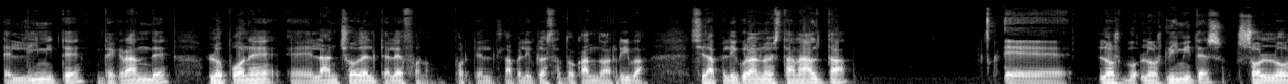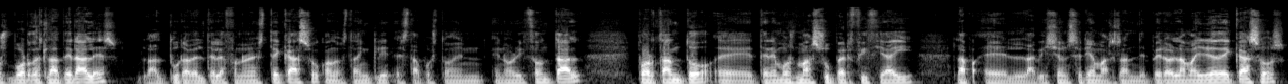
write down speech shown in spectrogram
el límite de grande lo pone el ancho del teléfono, porque la película está tocando arriba. Si la película no es tan alta, eh, los, límites son los bordes laterales, la altura del teléfono en este caso, cuando está, está puesto en, horizontal, por tanto eh, tenemos más superficie ahí, eh, la, visión sería más grande. Pero en la mayoría de casos,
